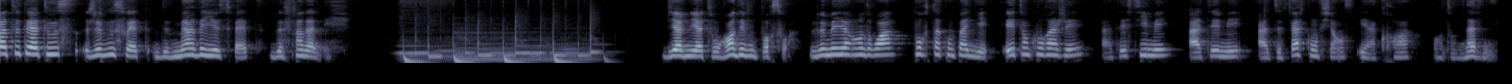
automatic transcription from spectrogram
à toutes et à tous, je vous souhaite de merveilleuses fêtes de fin d'année. Bienvenue à ton rendez-vous pour soi, le meilleur endroit pour t'accompagner et t'encourager à t'estimer, à t'aimer, à te faire confiance et à croire en ton avenir.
